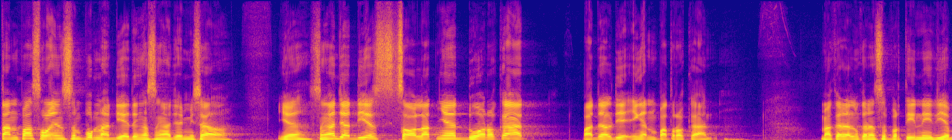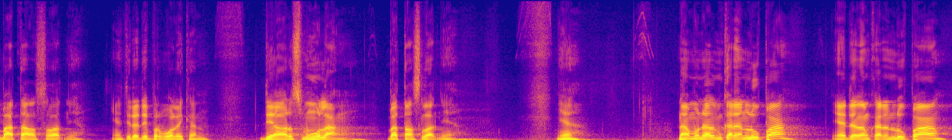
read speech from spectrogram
tanpa sholat yang sempurna, dia dengan sengaja. Misal, ya sengaja dia sholatnya dua rakaat, padahal dia ingat empat rakaat. Maka dalam keadaan seperti ini dia batal sholatnya, yang tidak diperbolehkan. Dia harus mengulang batal sholatnya, ya. Namun dalam keadaan lupa, ya dalam keadaan lupa,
